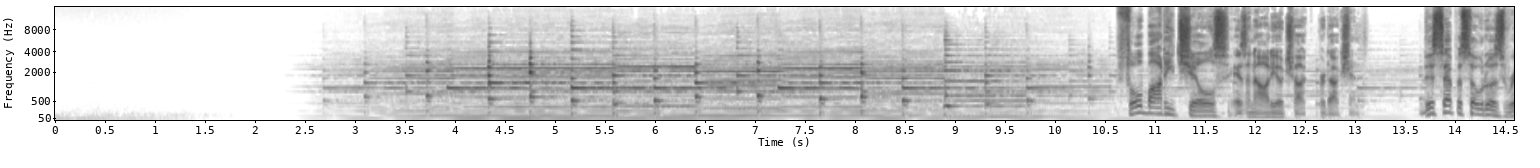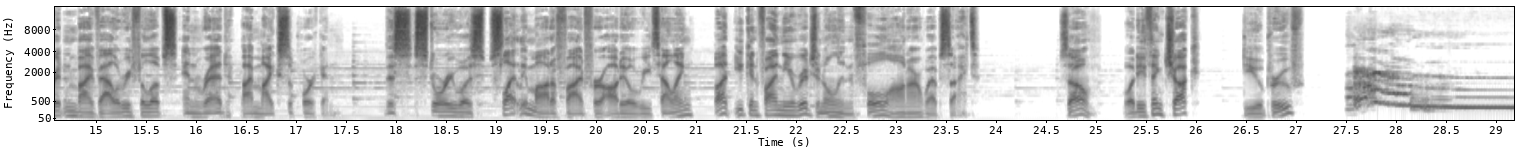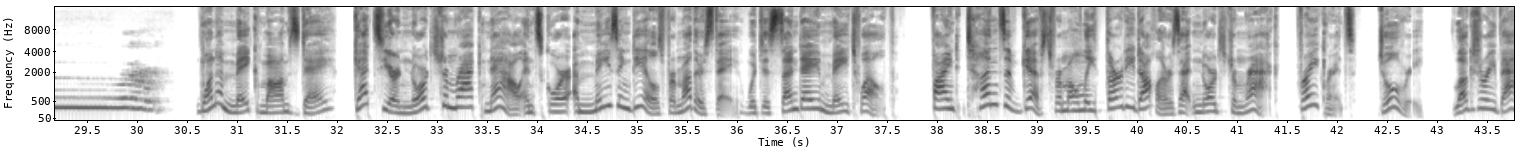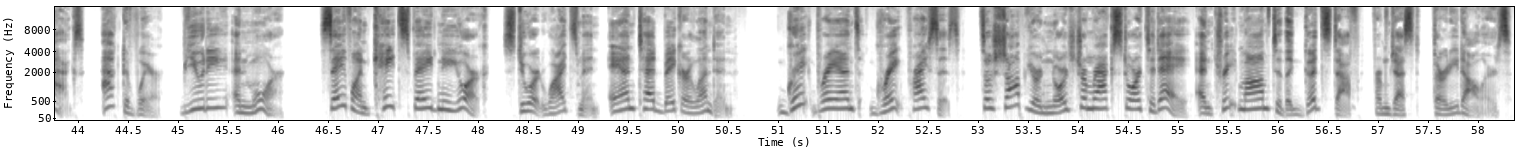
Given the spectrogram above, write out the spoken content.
Full Body Chills is an audiochuck production. This episode was written by Valerie Phillips and read by Mike Saporkin. This story was slightly modified for audio retelling, but you can find the original in full on our website. So, what do you think, Chuck? Do you approve? Want to make mom's day? Get to your Nordstrom Rack now and score amazing deals for Mother's Day, which is Sunday, May 12th. Find tons of gifts from only $30 at Nordstrom Rack fragrance, jewelry, luxury bags, activewear, beauty, and more. Save on Kate Spade New York, Stuart Weitzman, and Ted Baker London. Great brands, great prices. So shop your Nordstrom Rack store today and treat mom to the good stuff from just $30.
